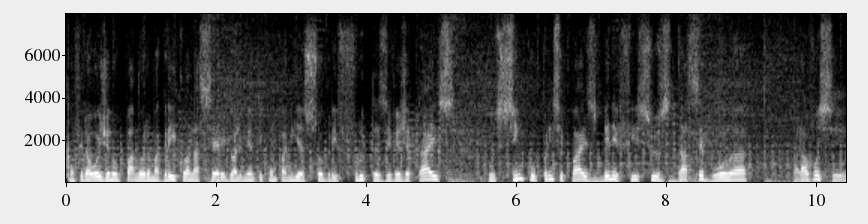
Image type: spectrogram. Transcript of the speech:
Confira hoje no Panorama Agrícola, na série do Alimento e Companhia sobre frutas e vegetais, os cinco principais benefícios da cebola para você.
